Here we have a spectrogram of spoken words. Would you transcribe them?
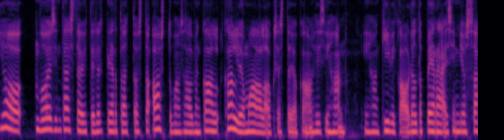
Joo, voisin tästä yhteydessä kertoa tuosta Astuvan salven kal- kalliomaalauksesta, joka on siis ihan, ihan kivikaudelta peräisin, jossa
